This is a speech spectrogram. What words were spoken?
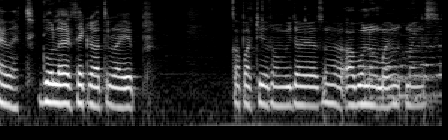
Evet, golleri tekrar hatırlayıp kapatıyorum videoyu. Abone olmayı unutmayınız.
